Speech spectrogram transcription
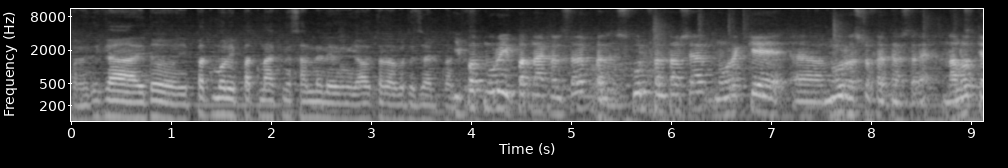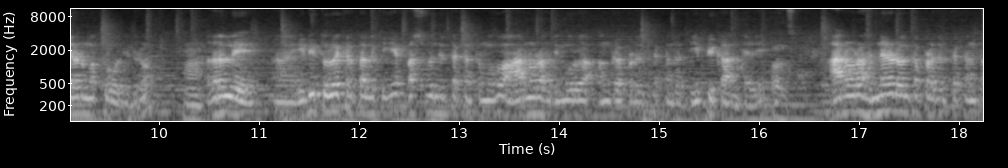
ಬರೋದು ಈಗ ಇದು ಇಪ್ಪತ್ತ್ಮೂರು ಇಪ್ಪತ್ನಾಲ್ಕನೇ ಸಾಲಿನಲ್ಲಿ ಯಾವ ಥರ ರಿಸಲ್ಟ್ ಬಂತು? ಇಪ್ಪತ್ಮೂರು ಇಪ್ಪತ್ನಾಲ್ಕರಲ್ಲಿ ಸರ್ ಸ್ಕೂಲ್ ಫಲಿತಾಂಶ ನೂರಕ್ಕೆ ನೂರರಷ್ಟು ಫಲಿತಾಂಶ ಸರ್. ನಲವತ್ತೆರಡು ಮಕ್ಕಳು ಓದಿದ್ರು. ಅದರಲ್ಲಿ ಇಡೀ ತುರುವೇಕೆರೆ ತಾಲೂಕಿಗೆ ಫಸ್ಟ್ ಬಂದಿರತಕ್ಕಂಥ ಮಗು ಆರ್ನೂರ ಹದಿಮೂರು ಅಂಕ ಪಡೆದಿರ್ತಕ್ಕಂಥ ದೀಪಿಕಾ ಅಂತೇಳಿ. ಆರ್ನೂರ ಹನ್ನೆರಡು ಅಂಕ ಪಡೆದಿರ್ತಕ್ಕಂಥ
